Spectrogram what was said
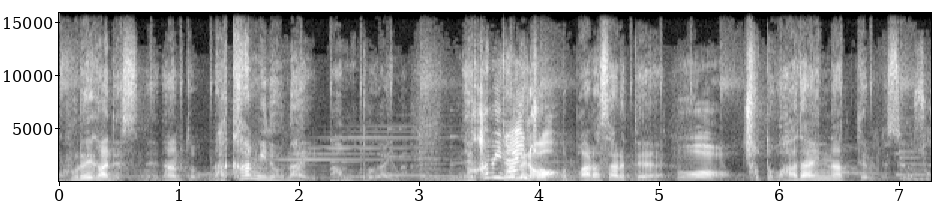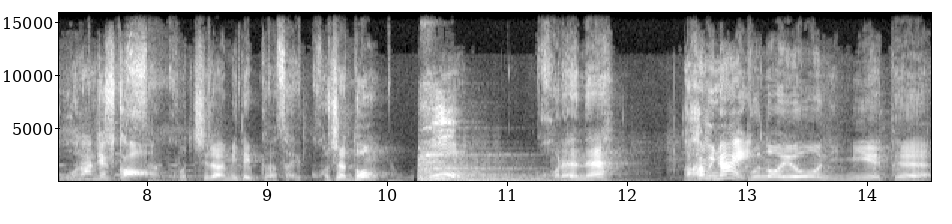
これがですねなんと中身のないアンプが今ネ中身ないの？ットでちょっとばらされてちょっと話題になってるんですよ。そうなんですさかあこちら見てください。こちらドン。おう。これね中身ない？アンプのように見えて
